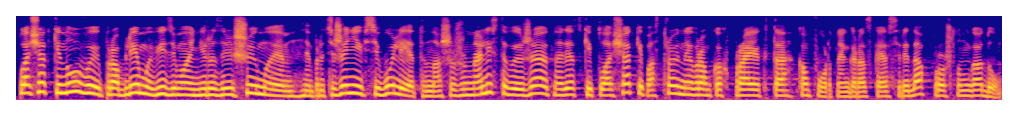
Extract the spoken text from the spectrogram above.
Площадки новые, проблемы, видимо, неразрешимые. На протяжении всего лета наши журналисты выезжают на детские площадки, построенные в рамках проекта «Комфортная городская среда» в прошлом году.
